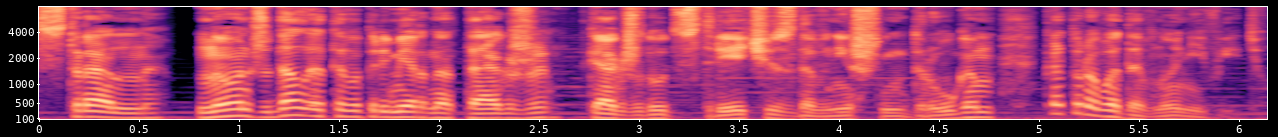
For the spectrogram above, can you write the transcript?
Странно, но он ждал этого примерно так же, как ждут встречи с давнишним другом, которого давно не видел.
